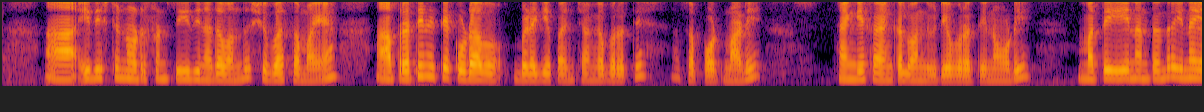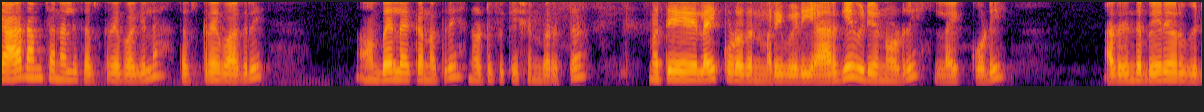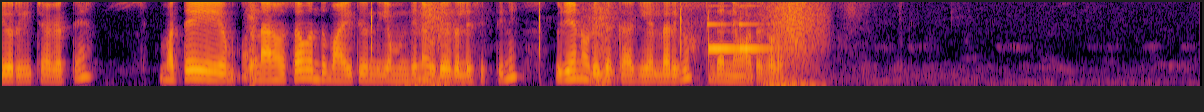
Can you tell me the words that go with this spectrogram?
ಇದಿಷ್ಟು ನೋಡಿರಿ ಫ್ರೆಂಡ್ಸ್ ಈ ದಿನದ ಒಂದು ಶುಭ ಸಮಯ. ಪ್ರತಿನಿತ್ಯ ಕೂಡ ಬೆಳಗ್ಗೆ ಪಂಚಾಂಗ ಬರುತ್ತೆ. ಸಪೋರ್ಟ್ ಮಾಡಿ. ಹಾಗೆ ಸಾಯಂಕಾಲ ಒಂದು ವಿಡಿಯೋ ಬರುತ್ತೆ ನೋಡಿ. ಮತ್ತು ಏನಂತಂದರೆ, ಇನ್ನು ಯಾರು ನಮ್ಮ ಚಾನಲ್ಲಿ ಸಬ್ಸ್ಕ್ರೈಬ್ ಆಗಿಲ್ಲ ಸಬ್ಸ್ಕ್ರೈಬ್ ಆಗಿರಿ. ಬೆಲ್ ಐಕನ್ ಒತ್ತಿರಿ ನೋಟಿಫಿಕೇಷನ್ ಬರುತ್ತೆ. ಮತ್ತು ಲೈಕ್ ಕೊಡೋದನ್ನು ಮರಿಬೇಡಿ. ಯಾರಿಗೇ ವಿಡಿಯೋ ನೋಡಿರಿ ಲೈಕ್ ಕೊಡಿ. ಅದರಿಂದ ಬೇರೆಯವ್ರಿಗೆ ವಿಡಿಯೋ ರೀಚ್ ಆಗುತ್ತೆ. ಮತ್ತು ನಾನು ಹೊಸ ಒಂದು ಮಾಹಿತಿಯೊಂದಿಗೆ ಮುಂದಿನ ವಿಡಿಯೋದಲ್ಲಿ ಸಿಗ್ತೀನಿ. ವಿಡಿಯೋ ನೋಡಿದ್ದಕ್ಕಾಗಿ ಎಲ್ಲರಿಗೂ ಧನ್ಯವಾದಗಳು.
